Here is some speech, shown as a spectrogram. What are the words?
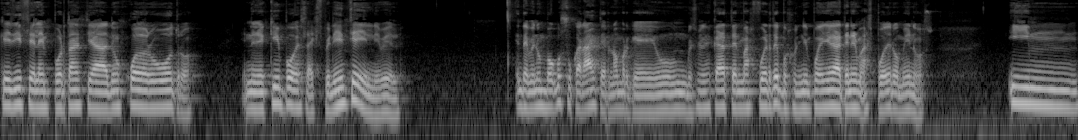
que dice la importancia de un jugador u otro en el equipo es la experiencia y el nivel también un poco su carácter, ¿no? Porque un personaje de carácter más fuerte pues puede llegar a tener más poder o menos. Y,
